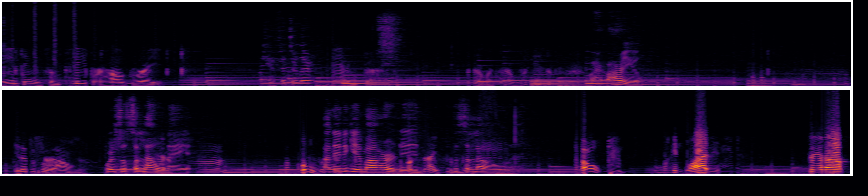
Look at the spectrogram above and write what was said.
painting, and some paper. How great. Can't fit through there. Canning bed. Bro, like, bro, what is the Where are you? He's at the salon. Where's the salon Yeah. at? Oh, what's I need to get my hair did at the some salon. Oh, God. Fucking What? damn it. Stay up.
